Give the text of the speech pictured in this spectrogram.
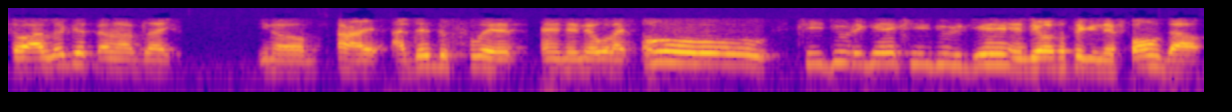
so I looked at them, and I was like. You know, all right, I did the flip, and then they were like, "Oh, can you do it again? Can you do it again?" And they also taking their phones out.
